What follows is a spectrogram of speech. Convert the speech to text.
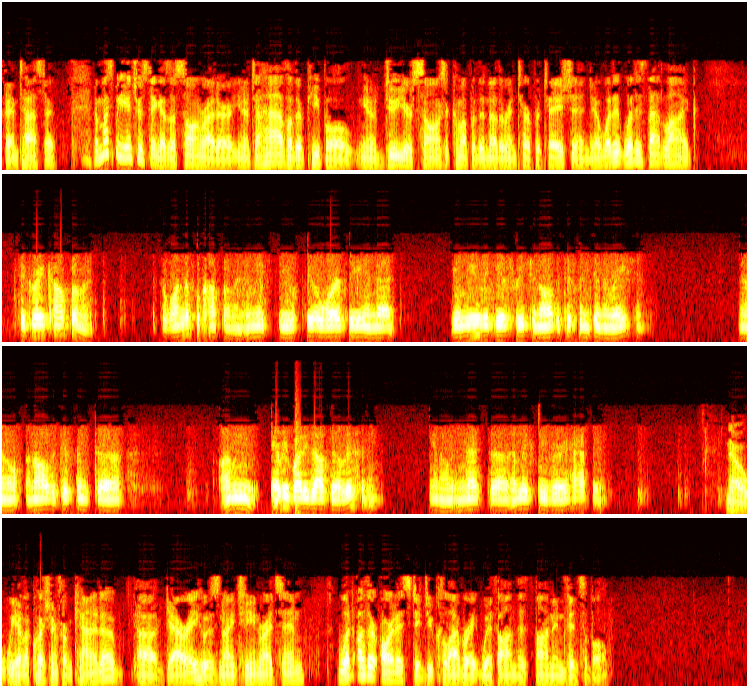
Fantastic. It must be interesting as a songwriter, you know, to have other people, you know, do your songs or come up with another interpretation. You know, what is, what is that like? It's a great compliment. It's a wonderful compliment. It makes you feel worthy and that your music is reaching all the different generations. You know, and all the different. Uh, I mean, everybody's out there listening. You know, and that uh, that makes me very happy. Now we have a question from Canada. Uh, Gary, who is 19, writes in: What other artists did you collaborate with on the on Invincible?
